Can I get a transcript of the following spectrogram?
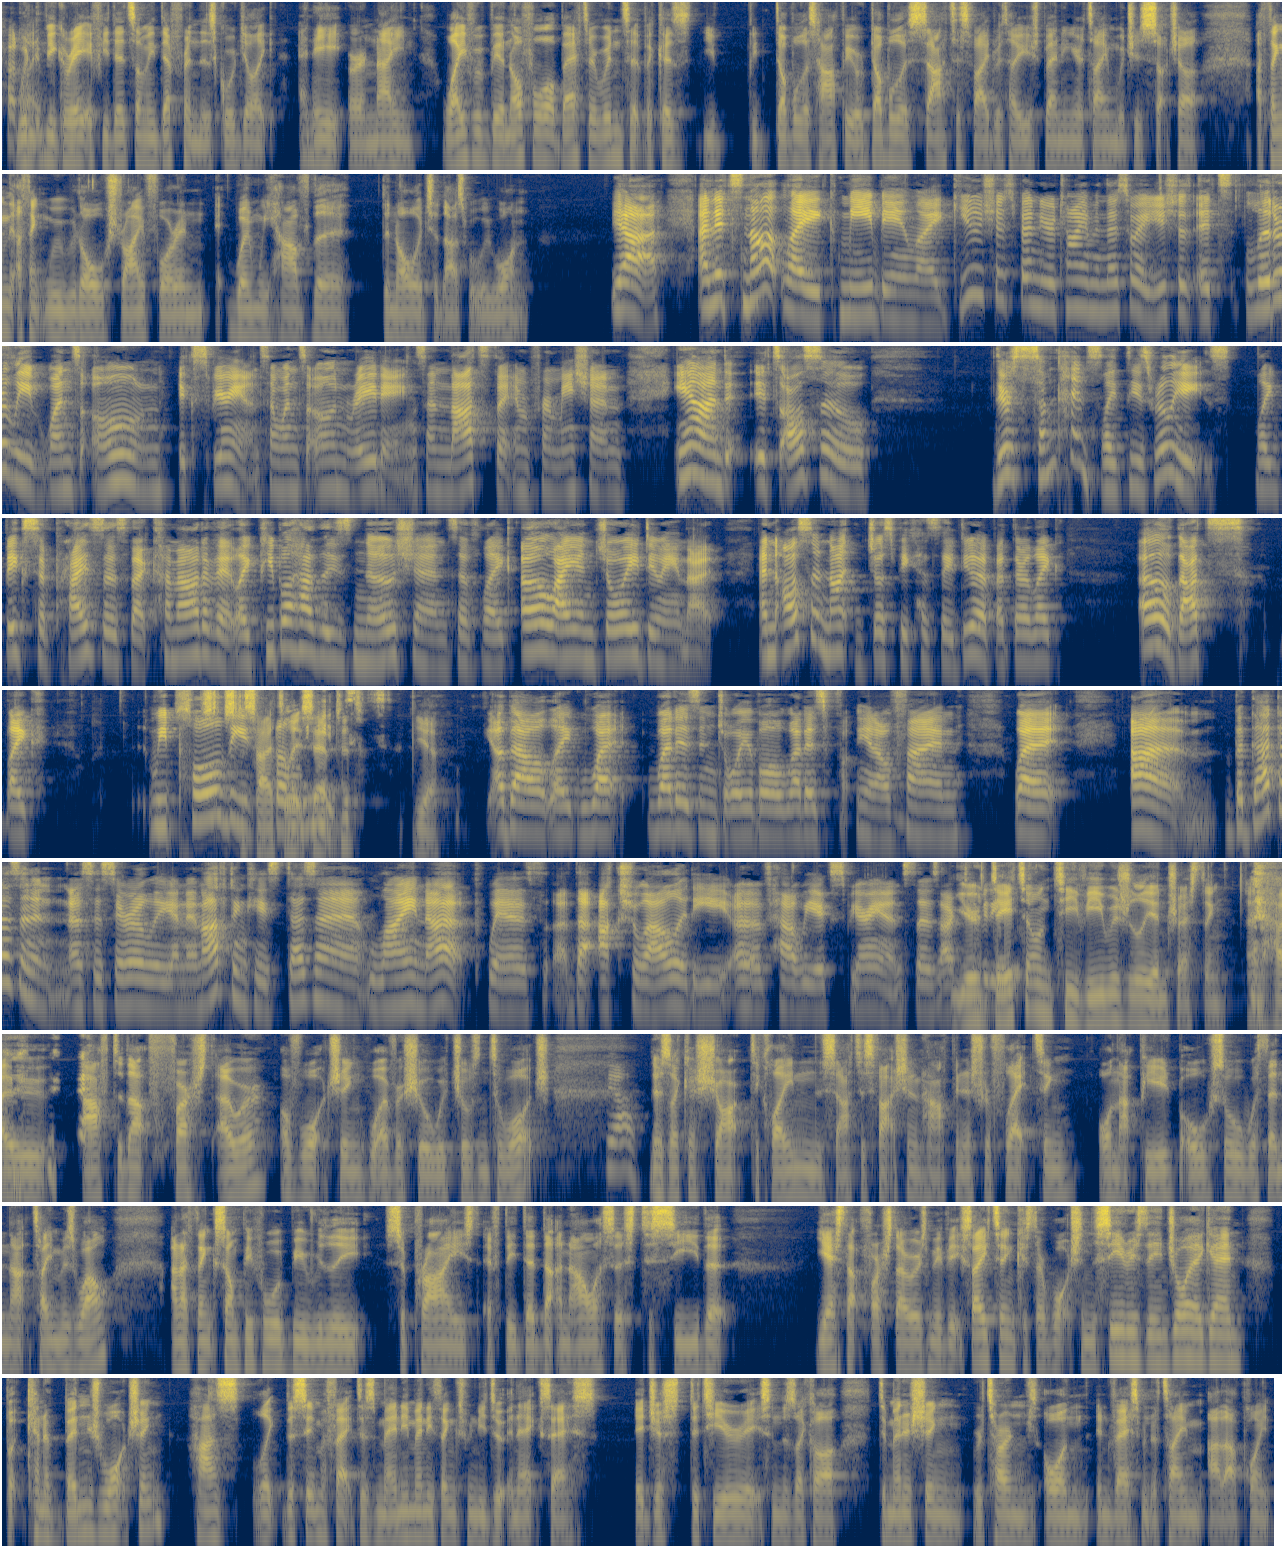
Totally. Wouldn't it be great if you did something different that scored you like an eight or a nine? Life would be an awful lot better, wouldn't it? Because you'd be double as happy or double as satisfied with how you're spending your time, which is such a, a thing that I think we would all strive for. And when we have the the knowledge that that's what we want. Yeah. And it's not like me being like, you should spend your time in this way. You should, it's literally one's own experience and one's own ratings. And that's the information. And it's also, there's sometimes like these really like big surprises that come out of it. Like people have these notions of like, oh, I enjoy doing that. And also not just because they do it, but they're like, oh, that's like, we pull these beliefs. Accepted. Yeah about like what what is enjoyable what is you know fun what um but that doesn't necessarily and in often case doesn't line up with uh, the actuality of how we experience those activities. your data on tv was really interesting and how after that first hour of watching whatever show we've chosen to watch yeah. there's like a sharp decline in the satisfaction and happiness reflecting on that period but also within that time as well and I think some people would be really surprised if they did that analysis to see that, yes, that first hour is maybe exciting because they're watching the series they enjoy again, but kind of binge watching has like the same effect as many, many things when you do it in excess. It just deteriorates and there's like a diminishing returns on investment of time at that point.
